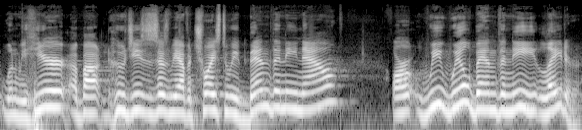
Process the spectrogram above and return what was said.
when we hear about who Jesus is, we have a choice. Do we bend the knee now? Or we will bend the knee later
